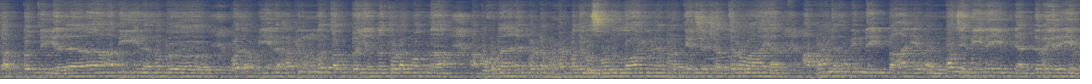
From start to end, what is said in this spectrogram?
തപ്പത്തിയതാണ് ലഹബ് എന്ന് തുടങ്ങുന്ന ബഹുമാനപ്പെട്ട മുഹമ്മദ് റസൂലുള്ളാഹിയുടെ പ്രത്യക്ഷ ശത്രുവായ അബൂലഹബിന്റെയും ഭാര്യ ഉമ്മു ജമീലയും രണ്ടുപേരെയും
